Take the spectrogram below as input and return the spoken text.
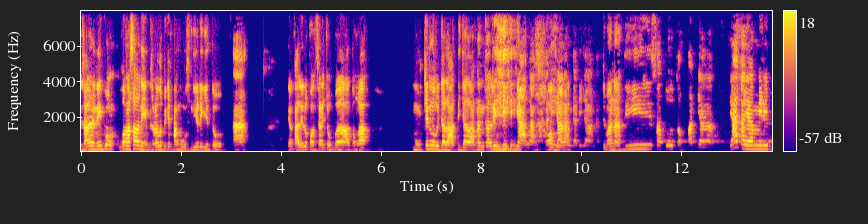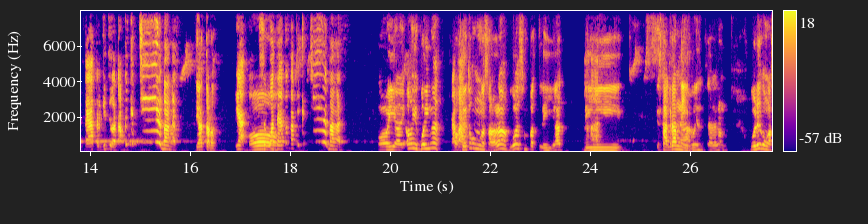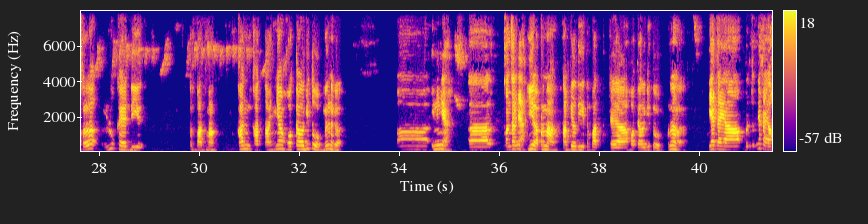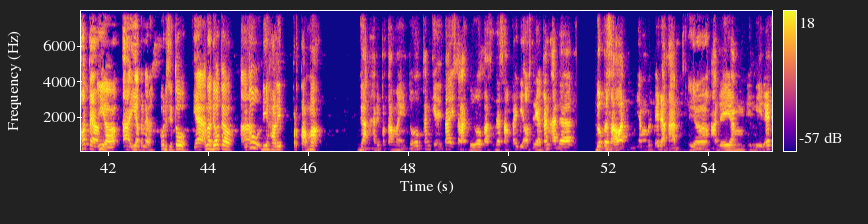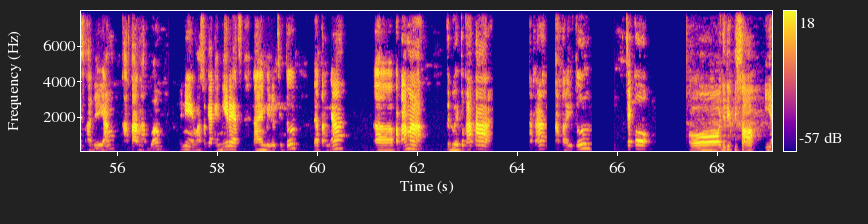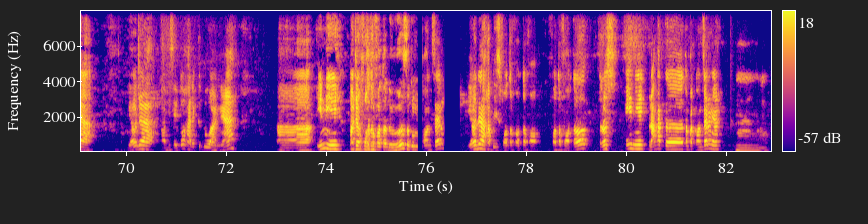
misalnya ini gua gua ngasal nih. Misalnya lu bikin panggung sendiri gitu. Ah. ya kali lu konser coba atau enggak mungkin lu jalan di jalanan kali. Enggak, enggak Oh, di jalan enggak di jalan. Di mana? Di satu tempat ya ya kayak mirip teater gitu lah tapi kecil banget. Teater? Ya, oh. sebuah teater tapi kecil banget. Oh iya oh iya gue ingat. Apa? waktu itu nggak salah gue sempat lihat di Instagram nih gue Instagram. Gue lihat gue nggak salah lu kayak di tempat makan katanya hotel gitu bener gak Eh, ininya. Eh, konsernya Iya pernah tampil di tempat kayak hotel gitu. Pernah nggak? ya kayak bentuknya kayak hotel Iya. ah iya bener Oh di situ. ya Pernah di hotel. Ah. Itu di hari pertama. enggak hari pertama itu kan kita istirahat dulu pas udah sampai di Austria kan ada dua pesawat yang berbeda kan Iya. ada yang Emirates ada yang Qatar nah gua ini masuk yang Emirates nah Emirates itu datangnya eh, pertama kedua itu Qatar karena Qatar itu Ceko Oh jadi pisah. iya ya udah habis itu hari keduanya eh, ini pada foto-foto dulu sebelum konser ya udah habis foto-foto fo- foto-foto terus ini berangkat ke tempat konsernya Hmm.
